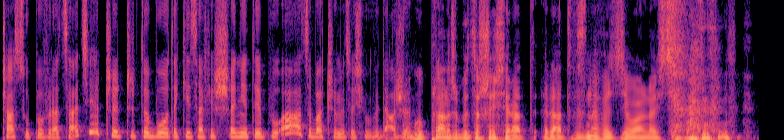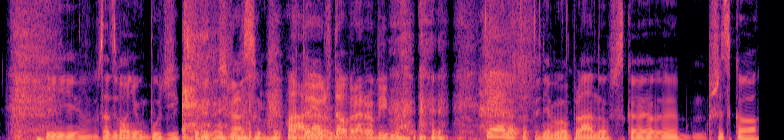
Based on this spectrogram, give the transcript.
czasu powracacie? Czy, czy to było takie zawieszenie typu, a zobaczymy, co się wydarzy? Był plan, żeby co 6 lat, lat wznawiać działalność. I zadzwonił budzik któregoś razu. a to już dobra, robimy. Nie, no to tu nie było planu, wszystko, e, wszystko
